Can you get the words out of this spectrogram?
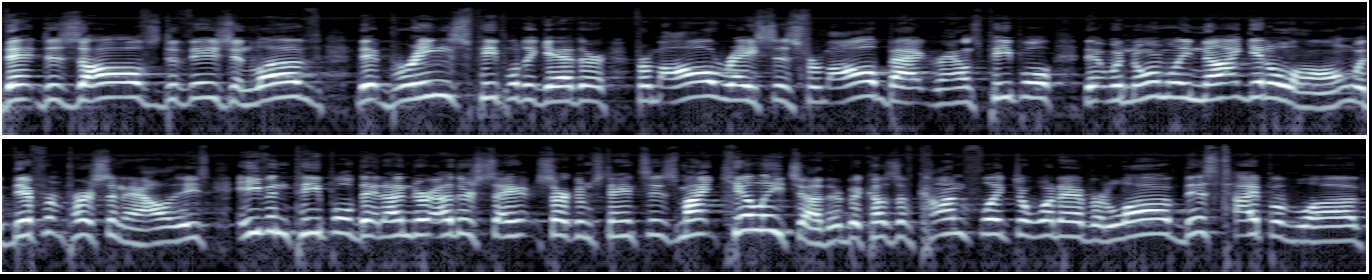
that dissolves division, love that brings people together from all races, from all backgrounds, people that would normally not get along with different personalities, even people that under other circumstances might kill each other because of conflict or whatever. Love, this type of love,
